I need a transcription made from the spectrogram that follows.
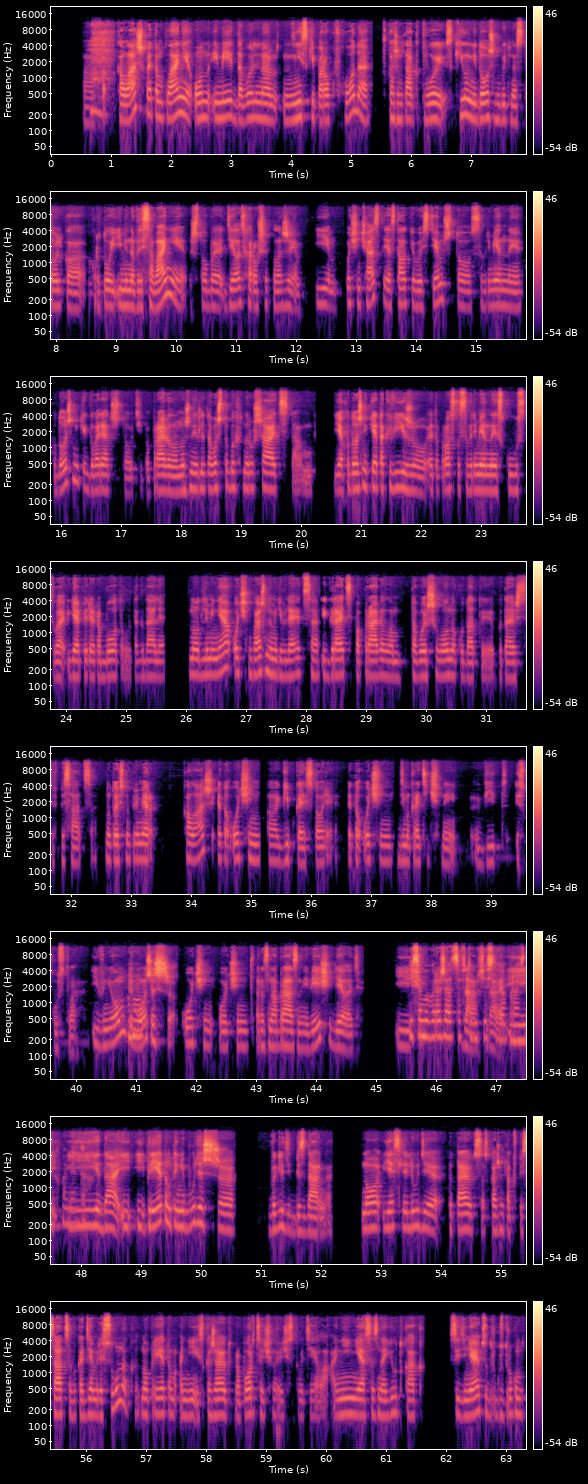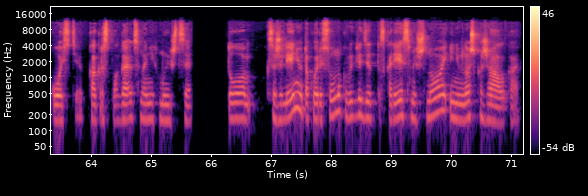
А, коллаж в этом плане, он имеет довольно низкий порог входа. Скажем так, твой скилл не должен быть настолько крутой именно в рисовании, чтобы делать хорошие коллажи. И очень часто я сталкиваюсь с тем, что современные художники говорят, что типа правила нужны для того, чтобы их нарушать, там, я художник, я так вижу, это просто современное искусство, я переработал и так далее. Но для меня очень важным является играть по правилам того эшелона, куда ты пытаешься вписаться. Ну, то есть, например, коллаж — это очень э, гибкая история, это очень демократичный вид искусства. И в нем mm-hmm. ты можешь очень-очень разнообразные вещи делать. И, и самовыражаться в да, том числе да. в разных и, моментах. И, да, и, и при этом ты не будешь э, выглядеть бездарно. Но если люди пытаются, скажем так, вписаться в академ-рисунок, но при этом они искажают пропорции человеческого тела, они не осознают, как соединяются друг с другом кости, как располагаются на них мышцы, то, к сожалению, такой рисунок выглядит скорее смешно и немножко жалко.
